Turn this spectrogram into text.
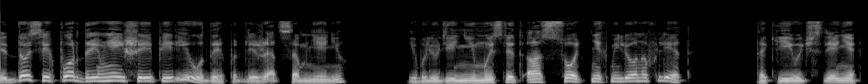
Ведь до сих пор древнейшие периоды подлежат сомнению, ибо люди не мыслят о сотнях миллионов лет. Такие вычисления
